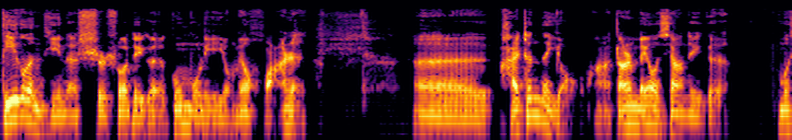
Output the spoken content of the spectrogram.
第一个问题呢是说这个公墓里有没有华人？呃，还真的有啊，当然没有像那个莫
